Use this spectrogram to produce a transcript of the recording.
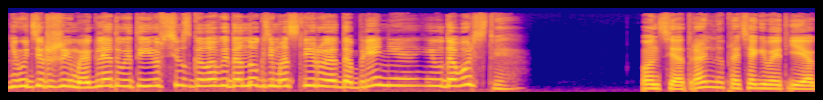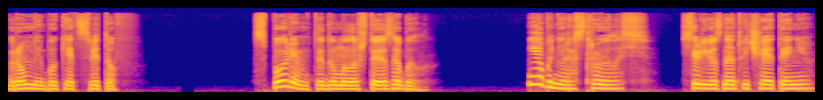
неудержимый, оглядывает ее всю с головы до ног, демонстрируя одобрение и удовольствие. Он театрально протягивает ей огромный букет цветов. «Спорим, ты думала, что я забыл?» Я бы не расстроилась серьезно отвечает Энни.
